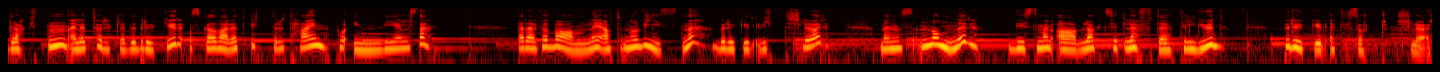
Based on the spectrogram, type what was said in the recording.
Drakten eller tørkleet de bruker skal være et ytre tegn på innvielse. Det er derfor vanlig at novisene bruker hvitt slør, mens nonner, de som har avlagt sitt løfte til Gud, bruker et sort slør.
